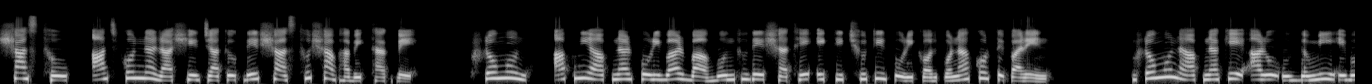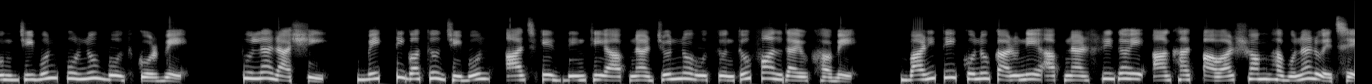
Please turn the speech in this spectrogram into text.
স্বাস্থ্য, আজ কন্যা রাশির জাতকদের স্বাস্থ্য স্বাভাবিক থাকবে। ভ্রমণ, আপনি আপনার পরিবার বা বন্ধুদের সাথে একটি ছুটির পরিকল্পনা করতে পারেন। ভ্রমণ আপনাকে আরও উদ্যমী এবং জীবনপূর্ণ বোধ করবে। তুলা রাশি। ব্যক্তিগত জীবন, আজকের দিনটি আপনার জন্য অত্যন্ত ফলদায়ক হবে। বাড়িতে কোনো কারণে আপনার হৃদয়ে আঘাত পাওয়ার সম্ভাবনা রয়েছে।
